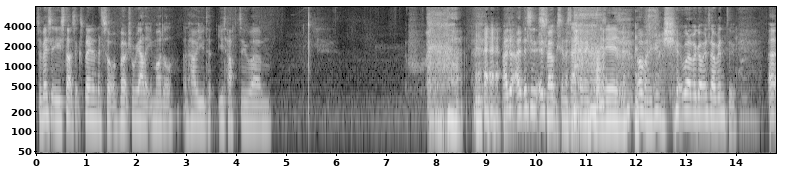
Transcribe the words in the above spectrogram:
so basically, he starts explaining this sort of virtual reality model and how you'd you'd have to um. I don't. I, this is. It's, Smoke's gonna start coming from his ears. oh my gosh! What have I got myself into? Uh,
